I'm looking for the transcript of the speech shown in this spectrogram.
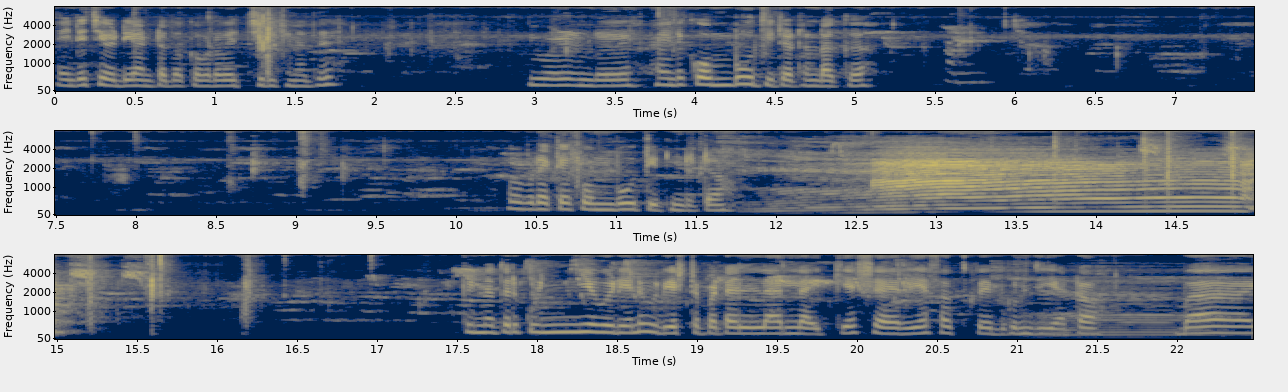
അതിന്റെ ചെടിയാണ് കേട്ടോ ഇതൊക്കെ ഇവിടെ വെച്ചിരിക്കുന്നത് ഇവിടെ ഉണ്ട് അതിന്റെ കൊമ്പ് കുത്തിയിട്ടാണ് ഉണ്ടാക്കുക. അപ്പോൾ ഇവിടെയൊക്കെ കൊമ്പ് കുത്തിയിട്ടുണ്ട് കേട്ടോ ഇന്നത്തെ ഒരു കുഞ്ഞു വീഡിയോ വീഡിയോ ഇഷ്ടപ്പെട്ട എല്ലാവരും ലൈക്ക് ചെയ്യുക ഷെയർ ചെയ്യുക സബ്സ്ക്രൈബ് കൂടി ചെയ്യാം കേട്ടോ ബൈ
